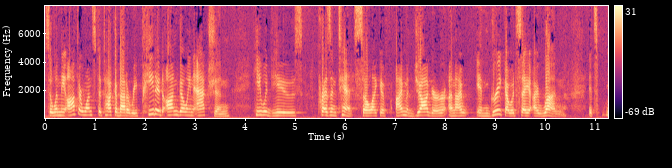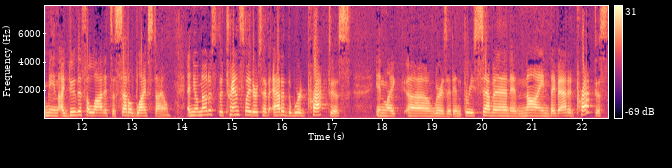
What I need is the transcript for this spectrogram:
So when the author wants to talk about a repeated ongoing action, he would use present tense. So, like if I'm a jogger, and I in Greek I would say I run. It's I mean I do this a lot. It's a settled lifestyle. And you'll notice the translators have added the word practice in like uh, where is it in three seven and nine. They've added practice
